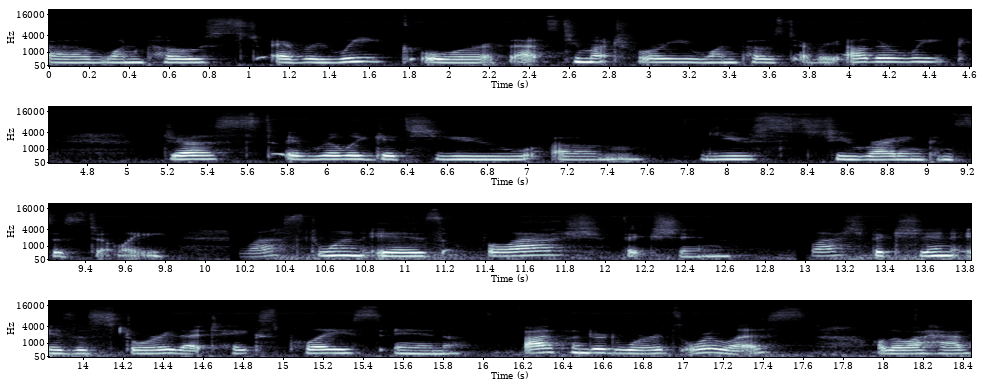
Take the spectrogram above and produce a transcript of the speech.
uh, one post every week, or if that's too much for you, one post every other week. Just, it really gets you um, used to writing consistently. Last one is flash fiction. Flash fiction is a story that takes place in 500 words or less, although I have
